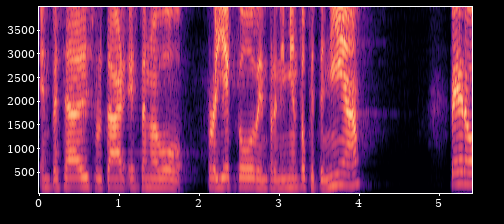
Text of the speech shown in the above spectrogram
empecé a disfrutar este nuevo proyecto de emprendimiento que tenía, pero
